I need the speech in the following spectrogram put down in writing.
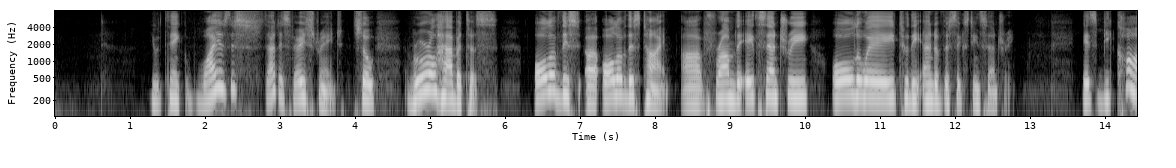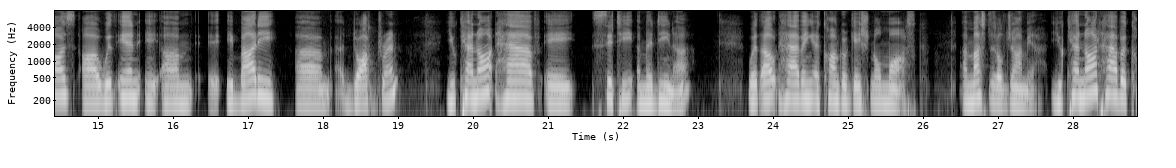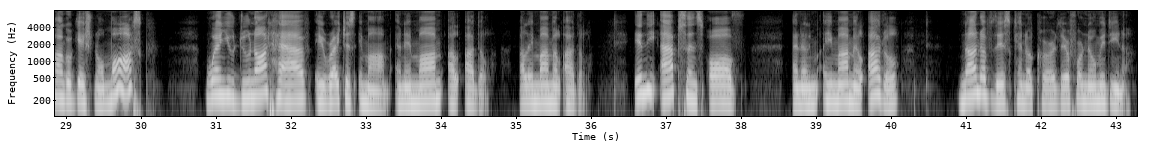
You would think, why is this? That is very strange. So, rural habitus, all of this, uh, all of this time, uh, from the eighth century all the way to the end of the 16th century. It's because uh, within um, Ibadi um, doctrine, you cannot have a city, a Medina, without having a congregational mosque, a masjid al jamia. You cannot have a congregational mosque when you do not have a righteous imam, an imam al adl, al imam al adl. In the absence of an imam al adl, none of this can occur, therefore, no Medina.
